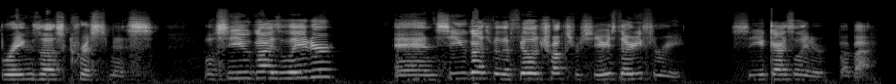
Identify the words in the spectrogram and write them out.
brings us Christmas. We'll see you guys later. And see you guys for the filler trucks for Series 33. See you guys later. Bye-bye.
